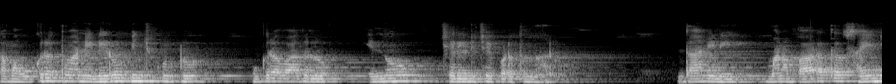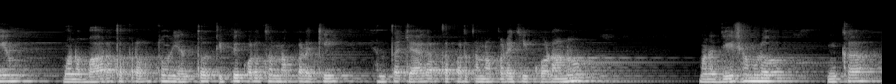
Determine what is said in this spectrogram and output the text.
తమ ఉగ్రత్వాన్ని నిరూపించుకుంటూ ఉగ్రవాదులు ఎన్నో చర్యలు చేపడుతున్నారు. దానిని మన భారత సైన్యం మన భారత ప్రభుత్వం ఎంతో తిప్పికొడుతున్నప్పటికీ ఎంత జాగ్రత్త పడుతున్నప్పటికీ కూడాను మన దేశంలో ఇంకా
